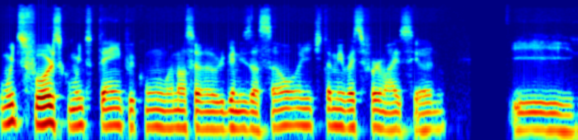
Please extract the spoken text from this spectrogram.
com muito esforço, com muito tempo e com a nossa organização, a gente também vai se formar esse ano e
